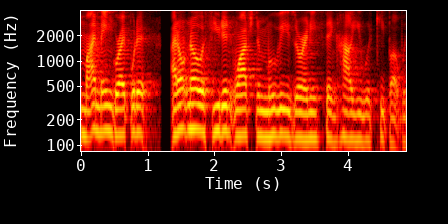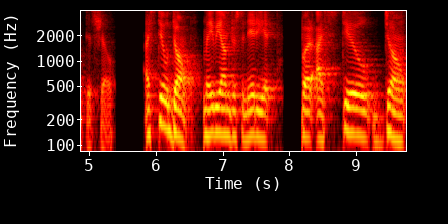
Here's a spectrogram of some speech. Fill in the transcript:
My main gripe with it, I don't know if you didn't watch the movies or anything, how you would keep up with this show. I still don't. Maybe I'm just an idiot, but I still don't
